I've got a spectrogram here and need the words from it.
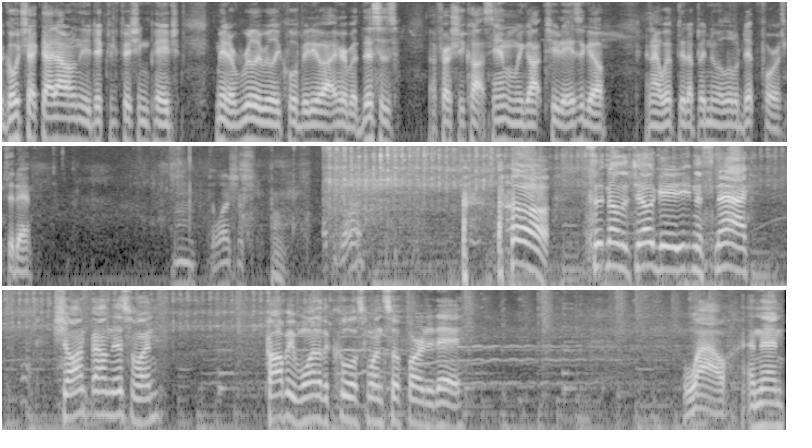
but go check that out on the addicted fishing page. Made a really really cool video out here but this is a freshly caught salmon we got two days ago and i whipped it up into a little dip for us today. Mm, Delicious. oh sitting on the tailgate eating a snack. Sean found this one. Probably one of the coolest ones so far today. Wow. And then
